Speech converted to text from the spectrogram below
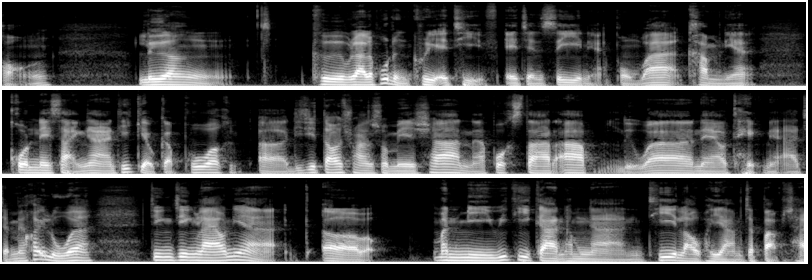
ของเรื่อง คือเวลาเราพูดถึง creative agency เนี่ยผมว่าคำนี้คนในสายงานที่เกี่ยวกับพวก digital transformation นะพวกสตาร์ทอัพหรือว่าแนว tech เนี่ยอาจจะไม่ค่อยรู้ว่าจริง ๆ แล้วเนี่ยมันมีวิธีการทำงานที่เราพยายามจะปรับใช้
